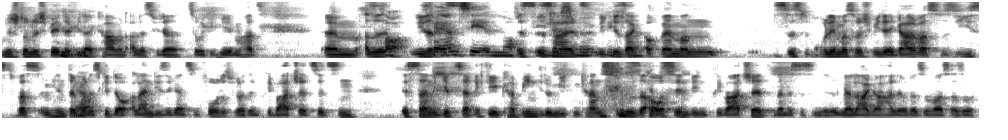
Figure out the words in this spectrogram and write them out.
eine Stunde später wieder kam und alles wieder zurückgegeben hat. Ähm, also Klar, wie gesagt, es, Fernsehen macht es ist halt, wie möglich. gesagt, auch wenn man das ist das Problem bei Social Media, egal was du siehst, was im Hintergrund, Ja. es gibt ja auch allein diese ganzen Fotos, wo Leute im Privatjet sitzen, ist dann, gibt's ja richtige Kabinen, die du mieten kannst, die nur so aussehen wie ein Privatjet und dann ist es in irgendeiner Lagerhalle oder sowas. Also,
